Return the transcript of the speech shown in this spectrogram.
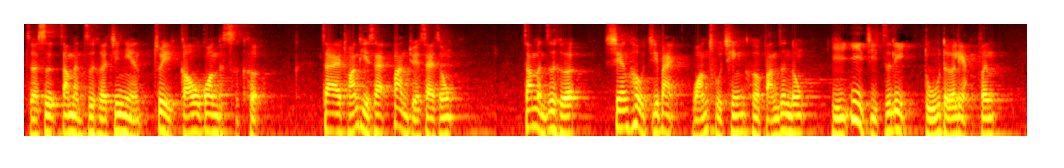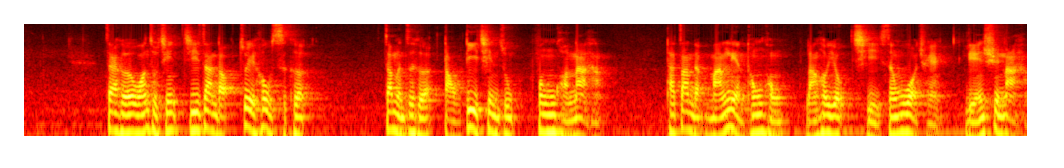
则是张本智和今年最高光的时刻。在团体赛半决赛中，张本智和先后击败王楚钦和樊振东，以一己之力独得两分。在和王楚钦激战到最后时刻，张本智和倒地庆祝，疯狂呐喊。他涨得满脸通红，然后又起身握拳，连续呐喊。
